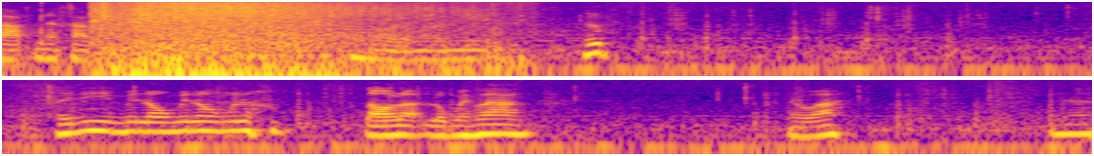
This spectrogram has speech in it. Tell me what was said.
ลับนะครับ ฮ้ยนี่ไม่ลงไม่ลงไม่ลงรอละลงไปข้างล่างไหนวะนะ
